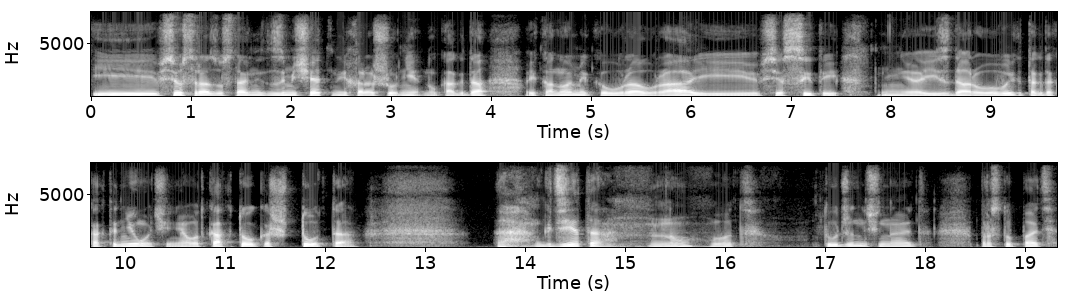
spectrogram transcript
и все сразу станет замечательно и хорошо. Нет, ну когда экономика, ура, ура, и все сыты и здоровы, тогда как-то не очень. А вот как только что-то где-то, ну вот, тут же начинает проступать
